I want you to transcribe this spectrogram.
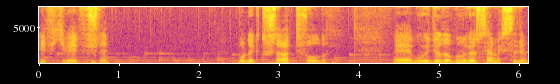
F2 ve F3 ile. Buradaki tuşlar aktif oldu. Eee, bu videoda bunu göstermek istedim.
